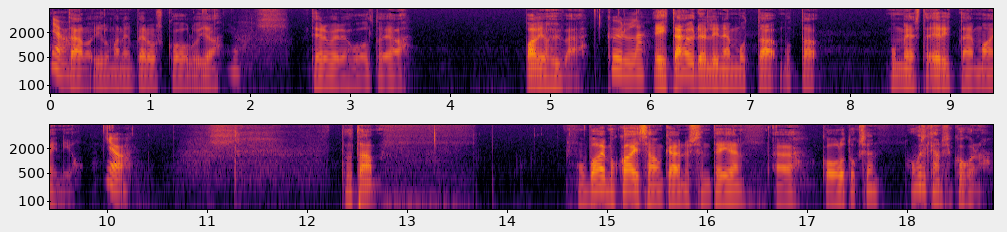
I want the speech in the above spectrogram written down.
Joo. Täällä on ilmainen peruskoulu ja Joo. terveydenhuolto ja paljon hyvää. Kyllä. Ei täydellinen, mutta, mutta mun mielestä erittäin mainio. Joo. Tota, mun vaimo Kaisa on käynyt sen teidän äh, koulutuksen. Onko se käynyt sen kokonaan?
